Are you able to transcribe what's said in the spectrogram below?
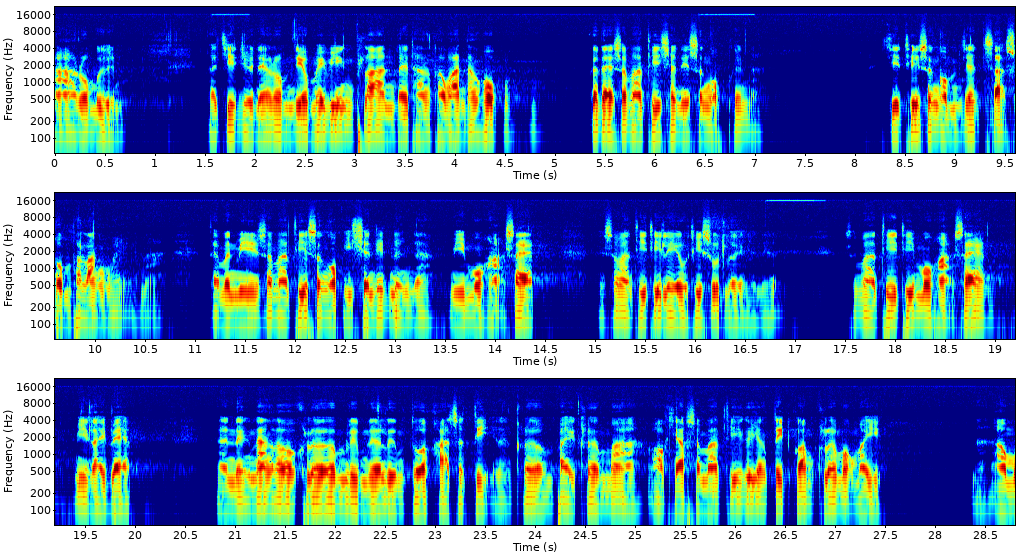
หาอารมณ์อื่นถ้าจิตอยู่ในอารมณ์เดียวไม่วิ่งพล่านไปทางทวารทั้งหกก็ได้สมาธิชนิดสงบขึ้นนะจิตที่สงบจะสะสมพลังไว้นะแต่มันมีสมาธิสงบอีกชนิดหนึ่งนะมีโมหะแทรกสมาธิที่เร็วที่สุดเลยนี่สมาธิที่โมหะแทรก มีหลายแบบ อันหนึ่งนั่งแล้วก็เคลิ้มลืมเนื้อลืมตัวขาดสตินะเคลิ้มไปเคลิ้มมาออกจากสมาธิก็ยังติดความเคลิ้มออกมาอีกเอาโม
